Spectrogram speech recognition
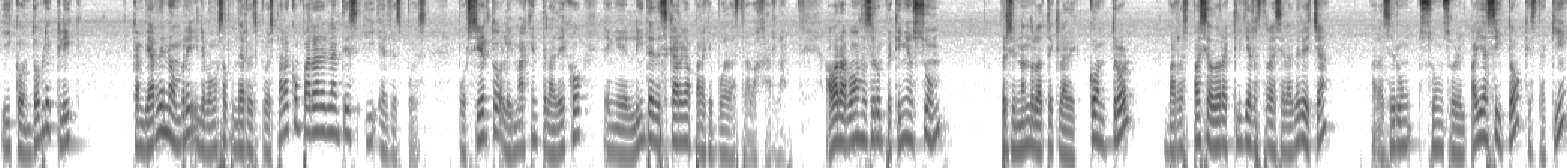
y con doble clic cambiar de nombre y le vamos a poner después para comparar el antes y el después. Por cierto, la imagen te la dejo en el link de descarga para que puedas trabajarla. Ahora vamos a hacer un pequeño zoom presionando la tecla de control, barra espaciadora, clic y arrastrar hacia la derecha para hacer un zoom sobre el payasito que está aquí.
